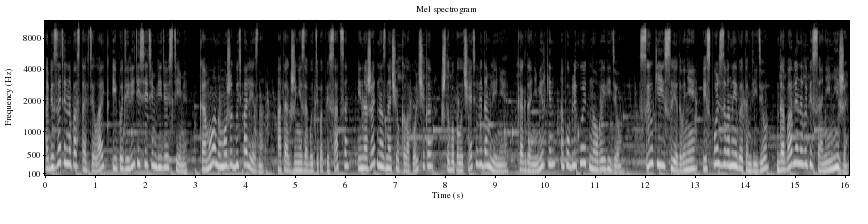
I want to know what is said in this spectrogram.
обязательно поставьте лайк и поделитесь этим видео с теми, кому оно может быть полезно, а также не забудьте подписаться и нажать на значок колокольчика, чтобы получать уведомления, когда Немиркин опубликует новое видео. Ссылки и исследования, использованные в этом видео, добавлены в описании ниже.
